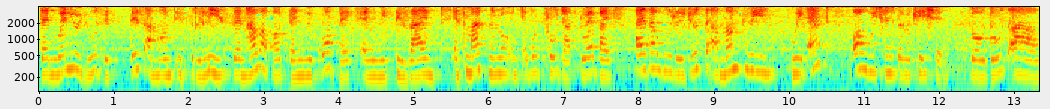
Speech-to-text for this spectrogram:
then when you use it this amount is released then how about then we go back and we design a smart nano enabled product whereby either we reduce the amount we we add or we change the location so those are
